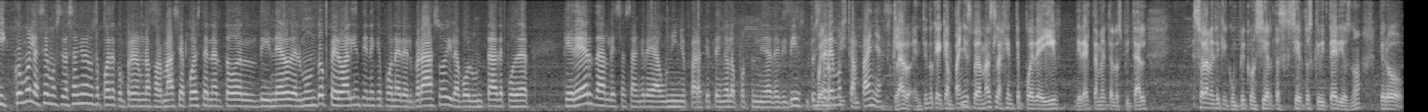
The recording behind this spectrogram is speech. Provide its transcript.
¿Y cómo le hacemos? La sangre no se puede comprar en una farmacia, puedes tener todo el dinero del mundo, pero alguien tiene que poner el brazo y la voluntad de poder querer darle esa sangre a un niño para que tenga la oportunidad de vivir. Entonces tenemos campañas. Claro, entiendo que hay campañas, pero además la gente puede ir directamente al hospital, solamente hay que cumplir con ciertas, ciertos criterios, ¿no? Pero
